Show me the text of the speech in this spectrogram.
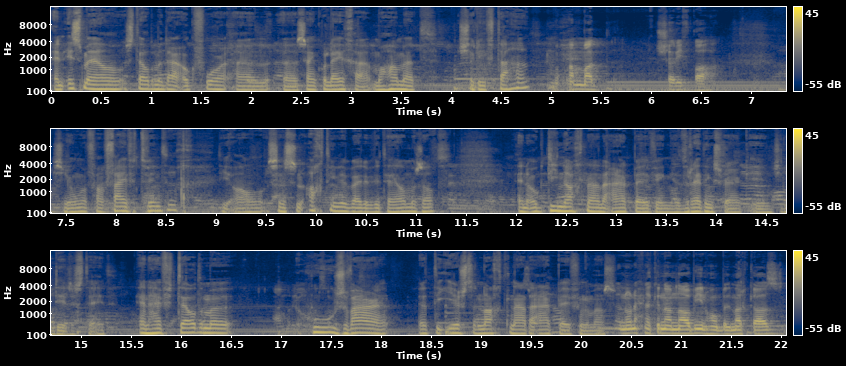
En Ismail stelde me daar ook voor aan uh, zijn collega Mohammed Sharif Taha. Mohammed Sharif Taha. Dat is een jongen van 25 die al sinds zijn 18e bij de Witte Helmen zat. En ook die nacht na de aardbeving het reddingswerk in Jindiris deed. En hij vertelde me hoe zwaar het die eerste nacht na de aardbevingen was. انه نحن كنا مناوبين هون بالمركز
